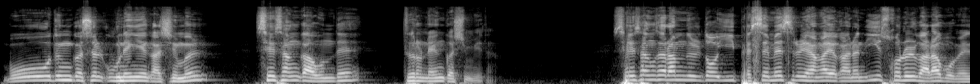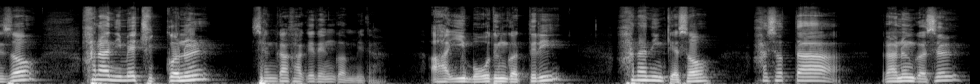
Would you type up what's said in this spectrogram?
모든 것을 운행해 가심을 세상 가운데 드러낸 것입니다. 세상 사람들도 이 베세메스를 향하여 가는 이 소를 바라보면서 하나님의 주권을 생각하게 된 겁니다. 아, 이 모든 것들이 하나님께서 하셨다라는 것을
